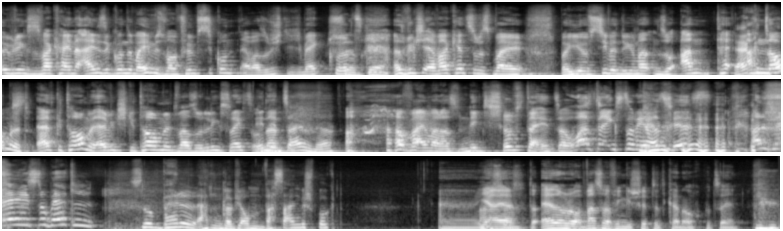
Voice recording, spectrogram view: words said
Übrigens, es war keine eine Sekunde bei ihm, es waren fünf Sekunden. Er war so richtig weg kurz. Stimmt, ja. Also wirklich, er war, kennst du das bei, bei UFC, wenn du jemanden so an Er hat getaumelt. Er hat getaumelt, er hat wirklich getaumelt, war so links, rechts und in dann den Zeilen, ja. auf einmal aus dem Nix schubst da hin. So, was denkst du dir, was ist? Alles, hey, ist nur Battle. ist nur ein Battle. Hat ihn, glaube ich, auch mit Wasser angespuckt. Äh, ja, ja. Er hat auch Wasser auf ihn geschüttet, kann auch gut sein.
